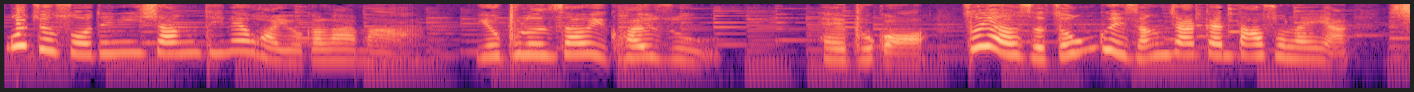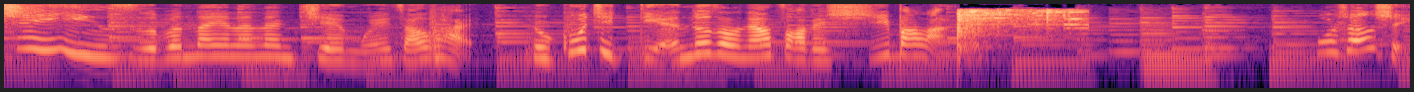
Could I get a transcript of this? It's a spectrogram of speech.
我就说点你想听的话又个哪嘛，又不能少一块肉。哎，不过这要是中国商家敢打出那样喜迎日本奶奶奶节目的招牌，又估计店都遭人家砸得稀巴烂。我相信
